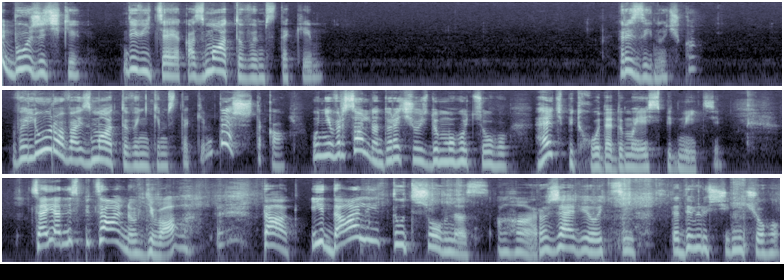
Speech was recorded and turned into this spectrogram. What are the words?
Ой, божечки, дивіться, яка з матовим з таким. Резиночка. Велюрова із матовеньким з таким. Теж така універсальна. До речі, ось до мого цього геть підходить до моєї спідниці. Це я не спеціально вдівала. Так, і далі тут що в нас? Ага, рожеві оці. Та дивлюсь, ще нічого.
